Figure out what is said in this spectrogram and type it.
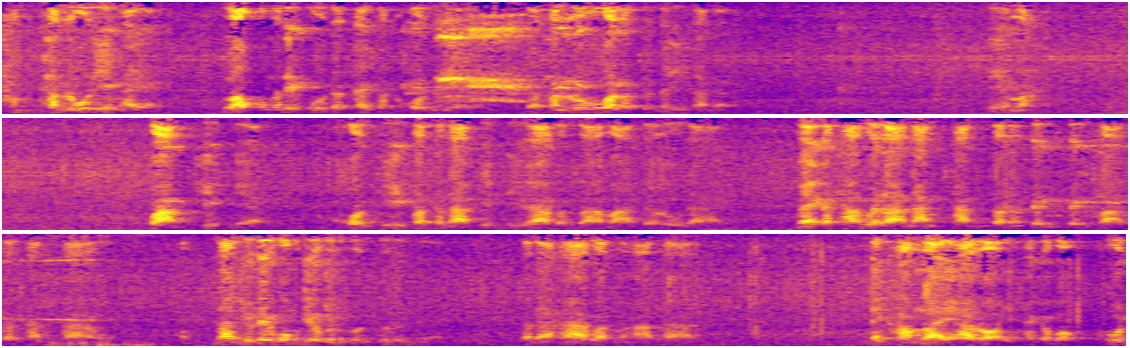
ท่านท่านรู้ได้ยังไงอะเราก็ไม่ได้พูดกับใครสักคนเลยแต่ท่านรู้ว่าเราจะหนีท่านอะเห็นไหมความคิดเนี่ย คนที่พัฒนาจิตดีแล้วก็สามารถจะรู้ได้ แม้กระทั่งเวลานั่งฉันตอนนั้นเป็นเป็นพระกระฉันเท้านั่งอยู่ในวงเดียวกันบนพื้นเนี่ยคณะห้าวัดมหาธาตุไอ้คำไหนอร่อยท่านก็บอกคุณ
